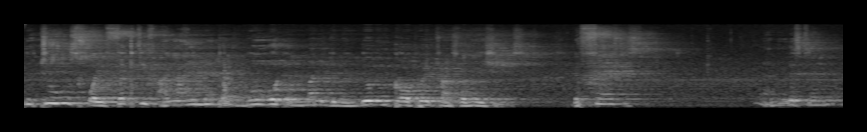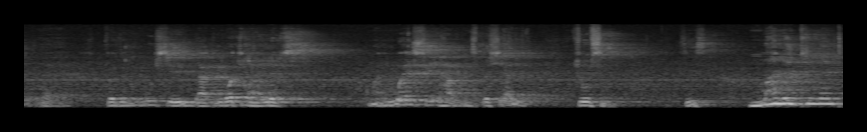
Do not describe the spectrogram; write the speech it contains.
The tools for effective alignment of board and management during corporate transformations. The first is, I'm listening uh, to the Bush saying that watch my lips. My words here have been specially chosen. Says, management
